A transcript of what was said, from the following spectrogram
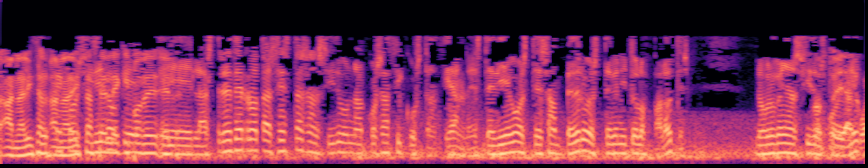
analizas, analizas el equipo de. las tres derrotas estas han sido una cosa circunstancial. Este Diego, este San Pedro, este Benito Los Palotes. No creo que hayan sido Diego.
